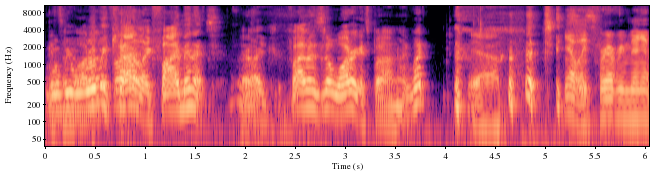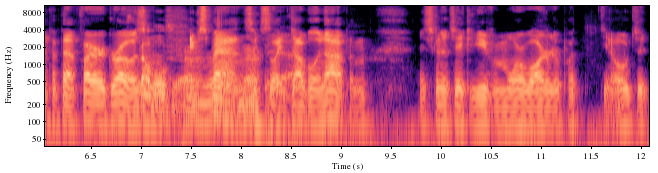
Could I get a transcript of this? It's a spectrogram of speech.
we'll be we'll be counting like five minutes. They're like five minutes no water gets put on. Like what? yeah, Yeah, like for every minute that that fire grows and Doubles, yeah. expands, Yeah. it's like Yeah. doubling up, and it's going to take you even more water to put, you know, to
